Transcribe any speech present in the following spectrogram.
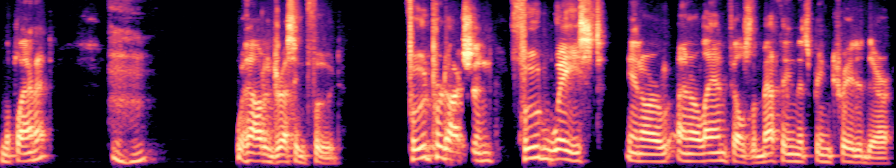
on the planet mm-hmm. without addressing food. Food production, food waste in our in our landfills, the methane that's being created there,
